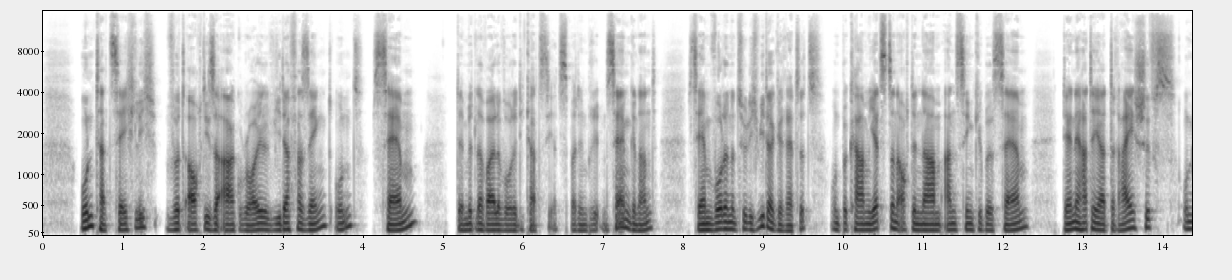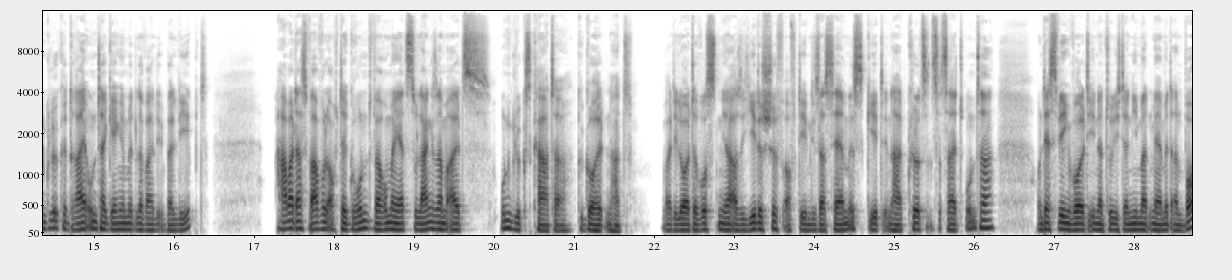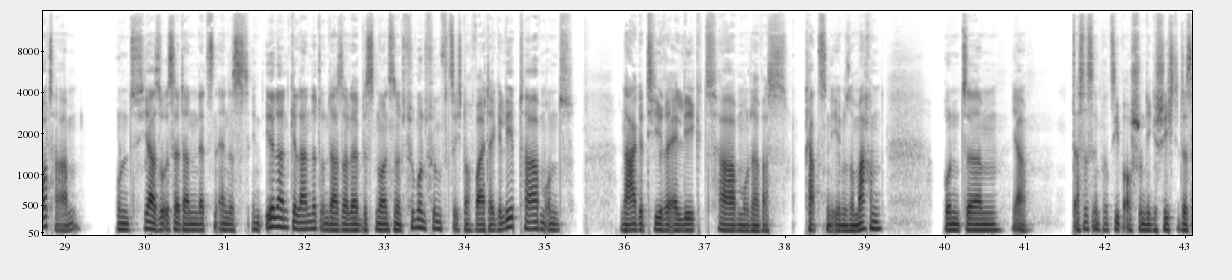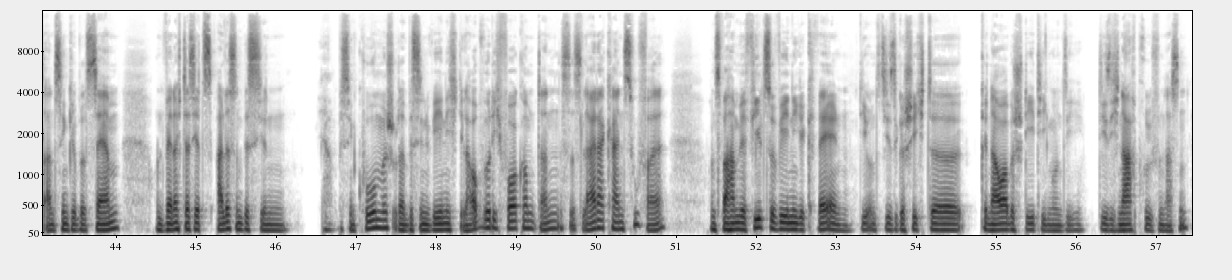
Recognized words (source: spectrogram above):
Und tatsächlich wird auch diese Ark Royal wieder versenkt und Sam, der mittlerweile wurde die Katze jetzt bei den Briten Sam genannt, Sam wurde natürlich wieder gerettet und bekam jetzt dann auch den Namen Unsinkable Sam, denn er hatte ja drei Schiffsunglücke, drei Untergänge mittlerweile überlebt aber das war wohl auch der Grund, warum er jetzt so langsam als Unglückskater gegolten hat. Weil die Leute wussten ja, also jedes Schiff, auf dem dieser Sam ist, geht innerhalb kürzester Zeit unter. Und deswegen wollte ihn natürlich dann niemand mehr mit an Bord haben. Und ja, so ist er dann letzten Endes in Irland gelandet und da soll er bis 1955 noch weiter gelebt haben und Nagetiere erlegt haben oder was Katzen eben so machen. Und ähm, ja, das ist im Prinzip auch schon die Geschichte des Unsinkable Sam. Und wenn euch das jetzt alles ein bisschen ja, ein bisschen komisch oder ein bisschen wenig glaubwürdig vorkommt, dann ist es leider kein Zufall. Und zwar haben wir viel zu wenige Quellen, die uns diese Geschichte genauer bestätigen und sie, die sich nachprüfen lassen.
